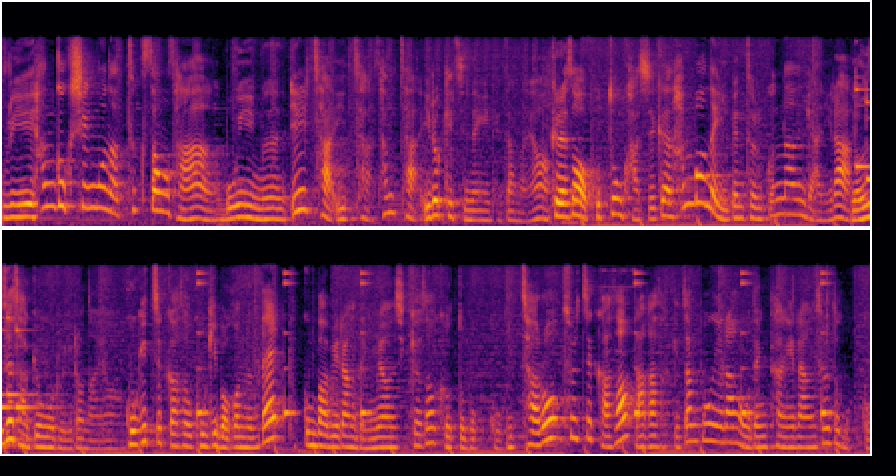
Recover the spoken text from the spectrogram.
우리 한국 식문화 특성상 모임은 1차, 2차, 3차 이렇게 진행이 되잖아요. 그래서 보통 과식은 한 번의 이벤트로 끝나는 게 아니라 연쇄작용으로 일어나요. 고깃집 가서 고기 먹었는데 볶음밥이랑 냉면 시켜서 그것도 먹고 2차로 술집 가서 나가사키 짬뽕이랑 오뎅탕이랑 술도 먹고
